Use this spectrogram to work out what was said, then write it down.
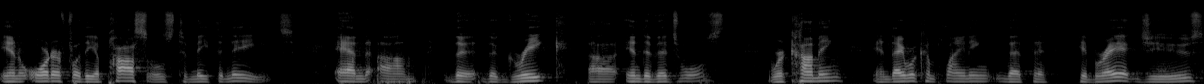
in order for the apostles to meet the needs. And um, the, the Greek uh, individuals were coming and they were complaining that the Hebraic Jews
